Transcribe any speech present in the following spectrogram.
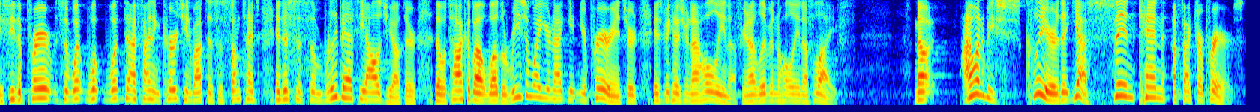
You see, the prayer, so what, what, what I find encouraging about this is sometimes, and there's some really bad theology out there that will talk about, well, the reason why you're not getting your prayer answered is because you're not holy enough. You're not living a holy enough life. Now, I want to be clear that yes, sin can affect our prayers.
